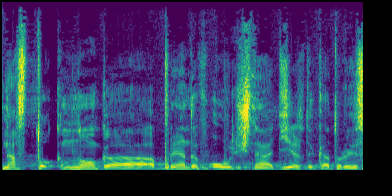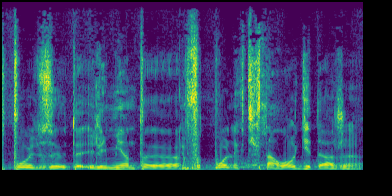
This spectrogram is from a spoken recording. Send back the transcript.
настолько много брендов уличной одежды, которые используют элементы футбольных технологий даже,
